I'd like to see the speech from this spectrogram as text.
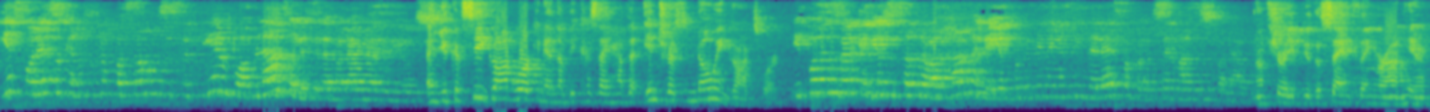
Y es por eso que nosotros pasamos este tiempo hablándoles de la palabra de Dios. And you can see God working in them because they have the interest in knowing God's Word. Y puedes ver que Dios está trabajando en ellos porque tienen ese interés por conocer más de su palabra. I'm sure you do the same thing around here.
